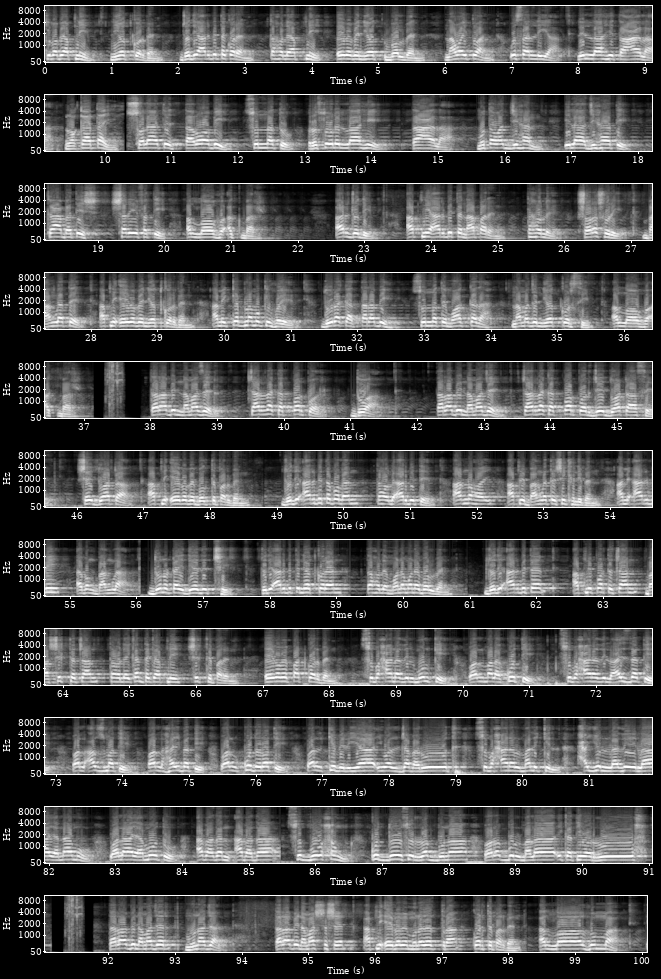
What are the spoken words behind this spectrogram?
কীভাবে আপনি নিয়ত করবেন? যদি আরবিতে করেন, তাহলে আপনি এইভাবে নিয়ত বলবেন। নাওয়াইতুয়ান, উসাল্লিয়া, লিল্লাহি তাআলা, রকাতাই, সলাতে তারাবি, সুন্নাতু রাসূলুল্লাহি তাআলা, মুতাওয়াজ্জিহান, ইলা জিহাতি কাবাতিশ শরীফাতি, আল্লাহু আকবার। আর যদি আপনি আরবিতে না পারেন, তাহলে সরাসরি বাংলাতে আপনি এইভাবে নিয়ত করবেন, আমি কেবলামুখী হয়ে দুরাকাত তারাবিহ সুন্নতে মোয়াক্কাদা নামাজের নিয়ত করছি। আল্লাহ আকবার। তারাবির নামাজের চার রাকাত পর পর দোয়া। তারাবির নামাজে চার রাকাত পর পর যে দোয়াটা আছে, সেই দোয়াটা আপনি এইভাবে বলতে পারবেন। যদি আরবিতে বলেন, তাহলে আরবিতে। আর না হয় আপনি বাংলাতে শিখে নেবেন। আমি আরবি এবং বাংলা দুটাই দিয়ে দিচ্ছি। যদি আরবিতে নিয়ত করেন, তাহলে মনে মনে বলবেন। যদি আরবিতে আপনি পড়তে চান বা শিখতে চান, তাহলে এখান থেকে আপনি শিখতে পারেন। এইভাবে পাঠ করবেন। সুবহানাদিল মুলকি ওয়াল মালাকুতি, সুবাহানাদিল আইজাতি ওয়াল আজমাতি ওয়াল হাইবাতি ওয়াল কুদরতি ওয়াল কিবরিয়া ওয়াল জাবারুত। সুবহানাল মালিকিল হাইয়ুল্লাযী লা ইয়ানামু ওয়া লা ইয়ামুতু আবাদান আবাদা। সুবহুন কুদ্দুসুর রাব্বুনা ওয়া রাব্বুল মালাইকাতি ওয়ার রূহ। তারাবি নামাজের মুনাজাত তারাবি নামাজ শেষে আপনি এইভাবে মুনাজাতরা করতে পারবেন আল্লাহুম্মা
